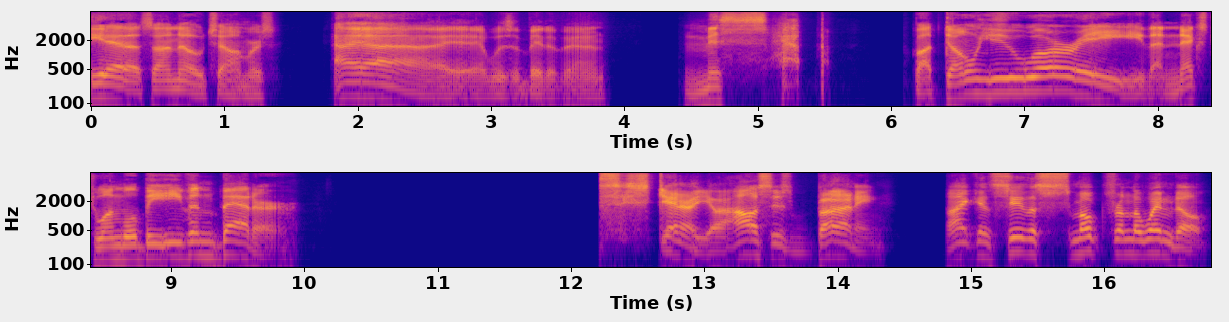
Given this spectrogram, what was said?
Yes, I know, Chalmers. I, uh, it was a bit of a mishap. But don't you worry, the next one will be even better. Skinner, your house is burning. I can see the smoke from the window.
